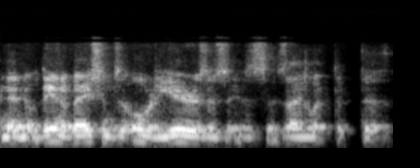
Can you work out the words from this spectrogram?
and then the innovations over the years, as, as, I looked at the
